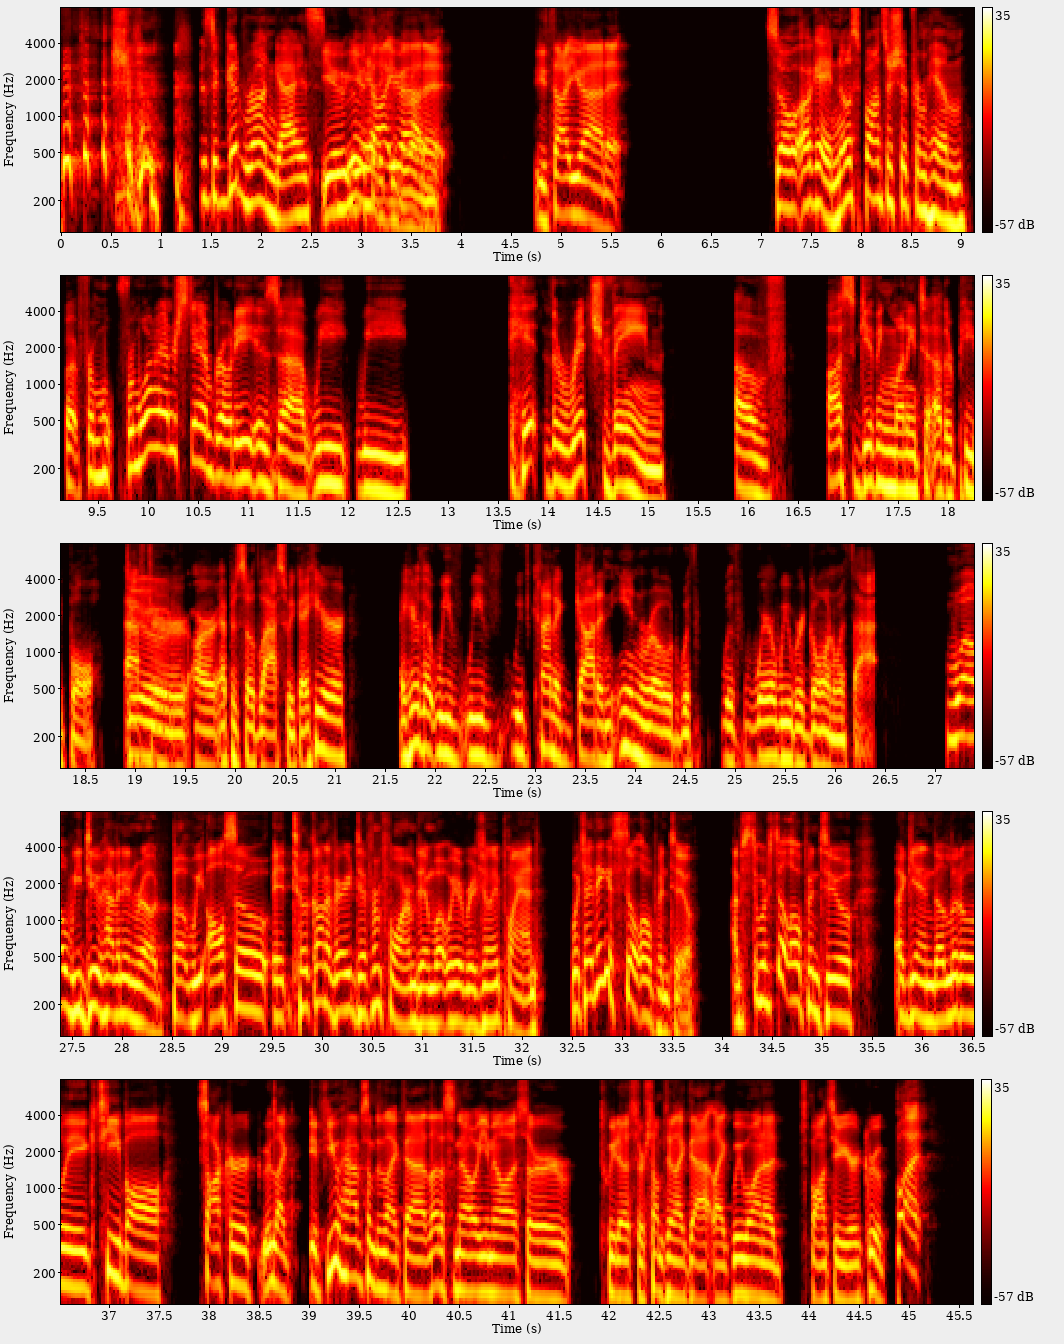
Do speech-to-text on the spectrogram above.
it's a good run, guys. You really you had thought you had run. it. You thought you had it. So okay, no sponsorship from him, but from from what I understand, Brody is uh, we we hit the rich vein of us giving money to other people after our episode last week. I hear I hear that we've we've we've kind of got an inroad with with where we were going with that. Well, we do have an inroad, but we also it took on a very different form than what we originally planned, which I think is still open to. I'm still we're still open to again the little league, t-ball, soccer. Like if you have something like that, let us know, email us or tweet us or something like that. Like we want to sponsor your group, but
